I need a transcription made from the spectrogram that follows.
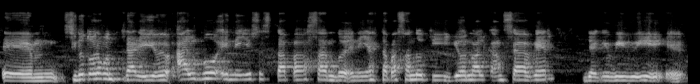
Eh, sino todo lo contrario, yo veo algo en ellos está pasando, en ellas está pasando que yo no alcancé a ver ya que viví, eh,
